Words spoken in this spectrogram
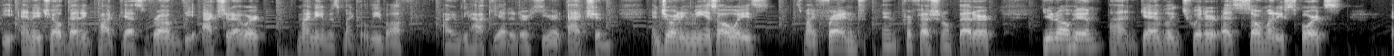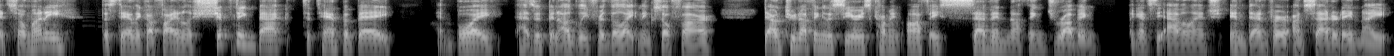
the NHL betting podcast from the Action Network. My name is Michael Leboff. I am the hockey editor here at Action, and joining me, as always, is my friend and professional bettor. You know him on gambling Twitter as So Money Sports. It's So Money. The Stanley Cup final is shifting back to Tampa Bay, and boy, has it been ugly for the Lightning so far. Down 2 0 in the series, coming off a 7 0 drubbing against the Avalanche in Denver on Saturday night.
